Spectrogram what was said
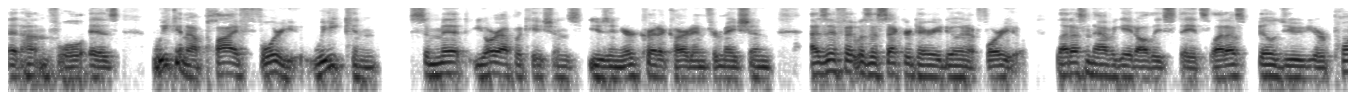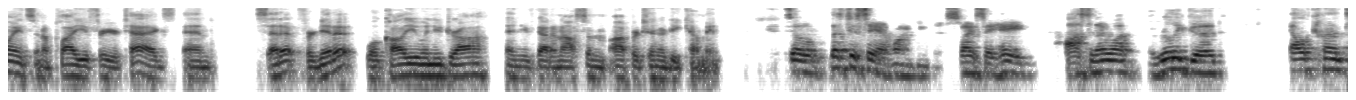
at Huntin' Fool is we can apply for you. We can submit your applications using your credit card information as if it was a secretary doing it for you. Let us navigate all these states. Let us build you your points and apply you for your tags. And set it, forget it. We'll call you when you draw, and you've got an awesome opportunity coming. So let's just say I want to do this. So I say, hey, Austin, I want a really good elk hunt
